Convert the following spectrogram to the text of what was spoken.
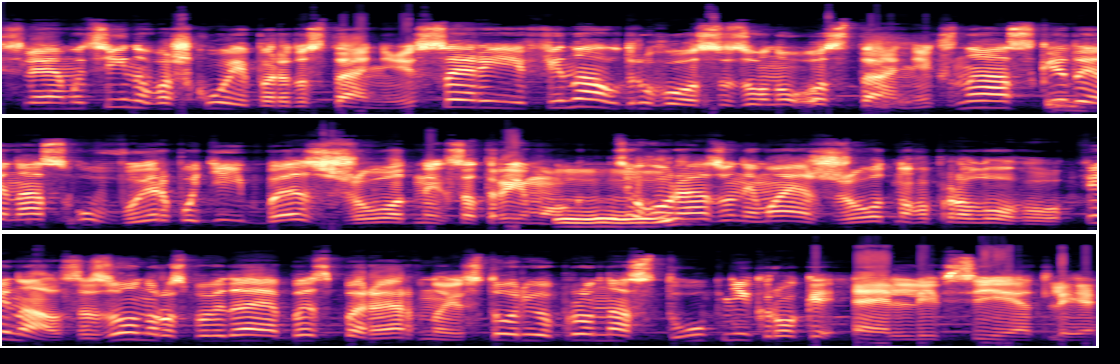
Після емоційно важкої передостанньої серії фінал другого сезону останніх з нас кидає нас у вир подій без жодних затримок. Цього разу немає жодного прологу. Фінал сезону розповідає безперервну історію про наступні кроки Еллі в Сіетлі,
